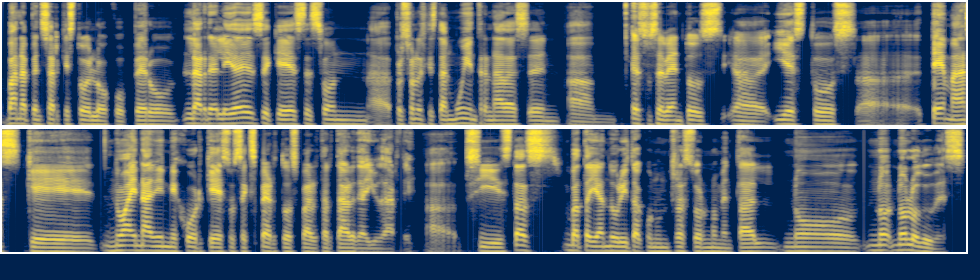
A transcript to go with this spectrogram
van a pensar que estoy loco, pero la realidad es de que estas son personas que están muy entrenadas en estos eventos ah, y estos temas que no hay nadie mejor que esos expertos para tratar de ayudarte. si estás batallando ahorita con un trastorno mental, no, no, no lo dudes.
